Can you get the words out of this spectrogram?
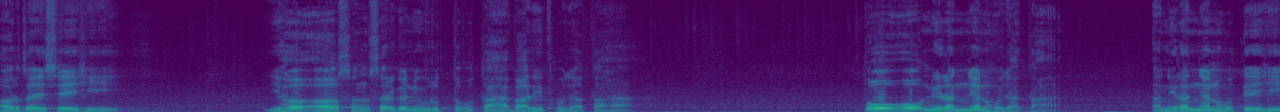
और जैसे ही यह संसर्ग निवृत्त होता है, बाधित हो जाता है तो निरंजन हो जाता है। निरंजन होते ही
